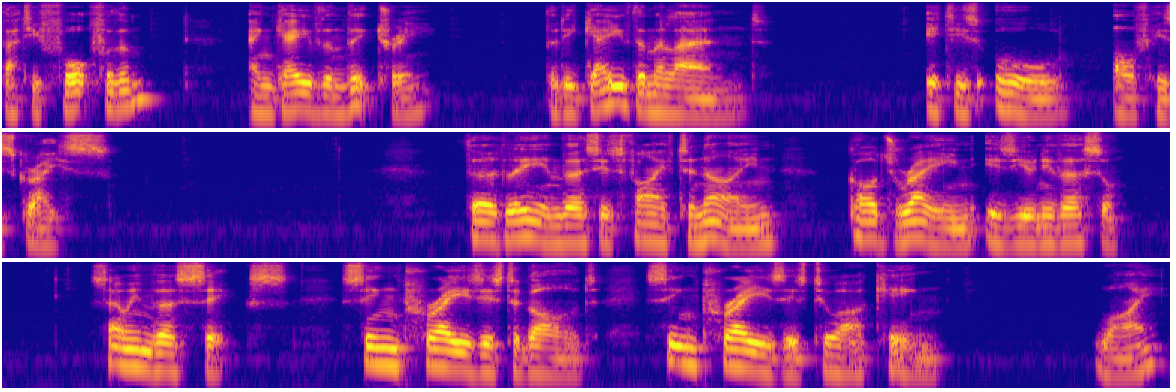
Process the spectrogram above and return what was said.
that he fought for them and gave them victory, that he gave them a land. It is all of his grace. Thirdly, in verses 5 to 9, God's reign is universal. So in verse 6, sing praises to God, sing praises to our King. Why?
